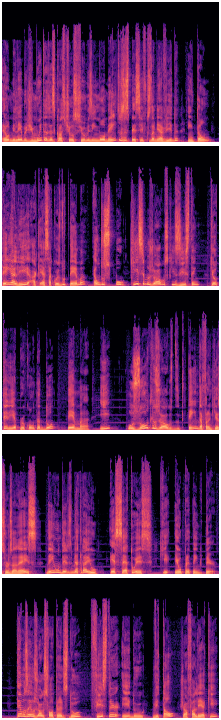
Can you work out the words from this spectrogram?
eu me lembro de muitas vezes que eu assisti os filmes em momentos específicos da minha vida. Então, tem ali essa coisa do tema. É um dos pouquíssimos jogos que existem que eu teria por conta do tema. E os outros jogos que tem da franquia Senhor dos Anéis, nenhum deles me atraiu, exceto esse, que eu pretendo ter. Temos aí os jogos faltantes do Fister e do Vital, já falei aqui.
